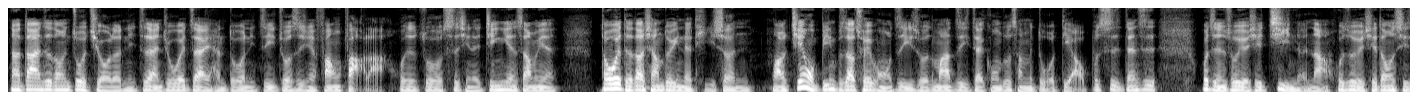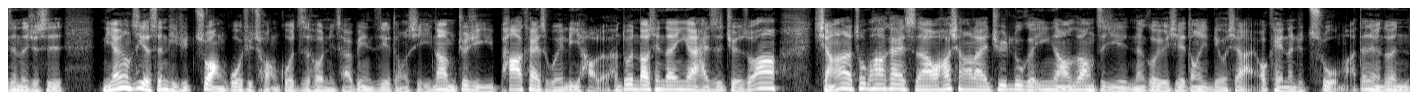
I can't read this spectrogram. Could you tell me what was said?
那当然，这东西做久了，你自然就会在很多你自己做事情的方法啦，或者做事情的经验上面。都会得到相对应的提升啊！今天我并不是要吹捧我自己，说他妈自己在工作上面多屌，不是。但是我只能说，有些技能啊，或者说有些东西，真的就是你要用自己的身体去撞过去、闯过之后，你才会变成自己的东西。那我们就以 Podcast 为例好了，很多人到现在应该还是觉得说啊，想要来做 Podcast 啊，我好想要来去录个音，然后让自己能够有一些东西留下来。OK，那就做嘛。但是很多人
